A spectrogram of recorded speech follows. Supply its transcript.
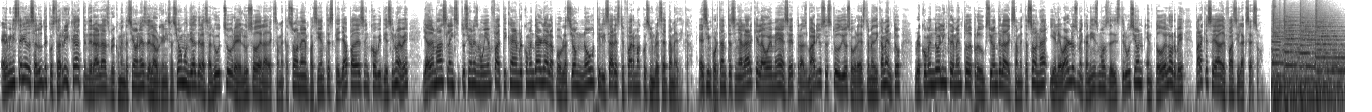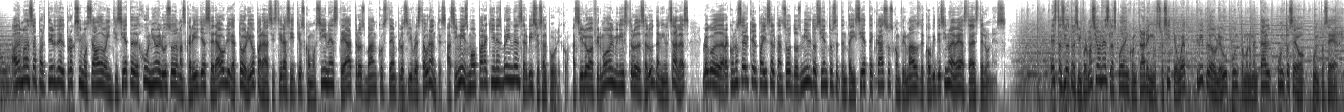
El Ministerio de Salud de Costa Rica atenderá las recomendaciones de la Organización Mundial de la Salud sobre el uso de la dexametasona en pacientes que ya padecen COVID-19 y además la institución es muy enfática en recomendarle a la población no utilizar este fármaco sin receta médica. Es importante señalar que la OMS, tras varios estudios sobre este medicamento, recomendó el incremento de producción de la dexametasona y elevar los mecanismos de distribución en todo el orbe para que sea de fácil acceso. Además, a partir del próximo sábado 27 de junio, el uso de mascarillas será obligatorio para asistir a sitios como cines, teatros, bancos, templos y restaurantes. Asimismo, para quienes brinden servicios al público. Así lo afirmó el ministro de Salud, Daniel Salas, luego de dar a conocer que el país alcanzó 2.277 casos confirmados de COVID-19 hasta este lunes. Estas y otras informaciones las puede encontrar en nuestro sitio web www.monumental.co.cr.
